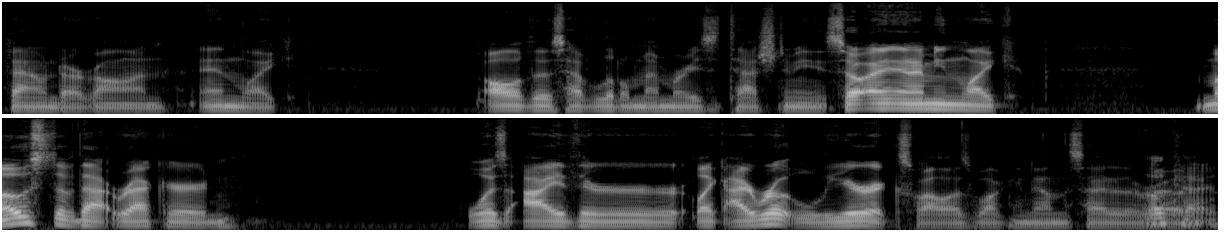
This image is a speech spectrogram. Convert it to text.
found are gone. And like all of those have little memories attached to me. So and I mean like most of that record was either like I wrote lyrics while I was walking down the side of the road. Okay.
